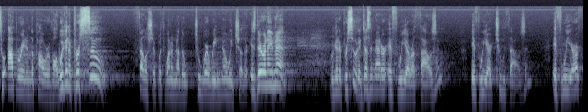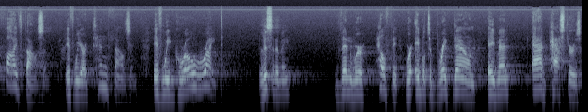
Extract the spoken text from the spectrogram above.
to operate in the power of all. We're going to pursue fellowship with one another to where we know each other. Is there an amen? We're going to pursue it. It doesn't matter if we are a thousand, if we are 2,000, if we are 5,000, if we are 10,000, if we grow right, listen to me, then we're healthy. We're able to break down, amen, add pastors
